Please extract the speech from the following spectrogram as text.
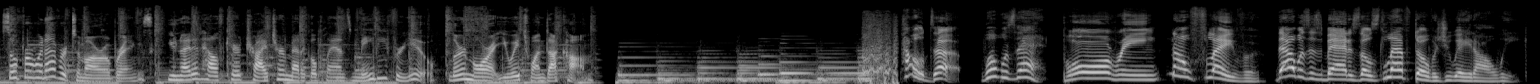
So, for whatever tomorrow brings, United Healthcare Tri Term Medical Plans may be for you. Learn more at uh1.com. Hold up. What was that? Boring. No flavor. That was as bad as those leftovers you ate all week.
